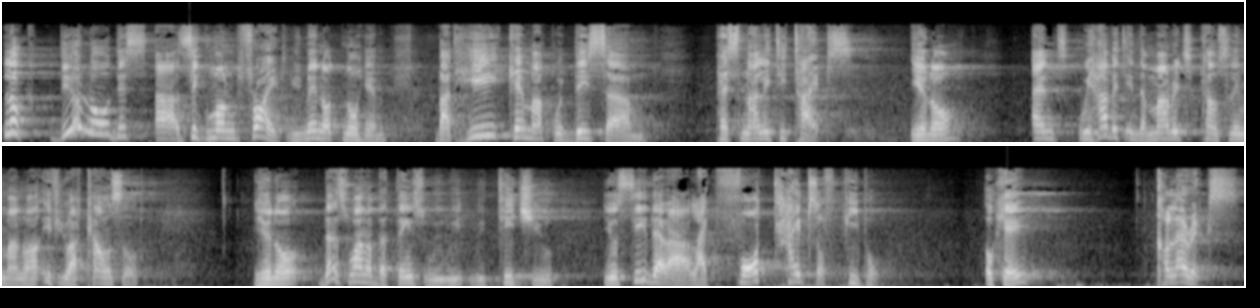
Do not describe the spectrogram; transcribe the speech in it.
Look, do you know this uh, Sigmund Freud? You may not know him, but he came up with these um, personality types, you know, and we have it in the marriage counseling manual if you are counseled. You know, that's one of the things we, we, we teach you. You see, there are like four types of people, okay? Cholerics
